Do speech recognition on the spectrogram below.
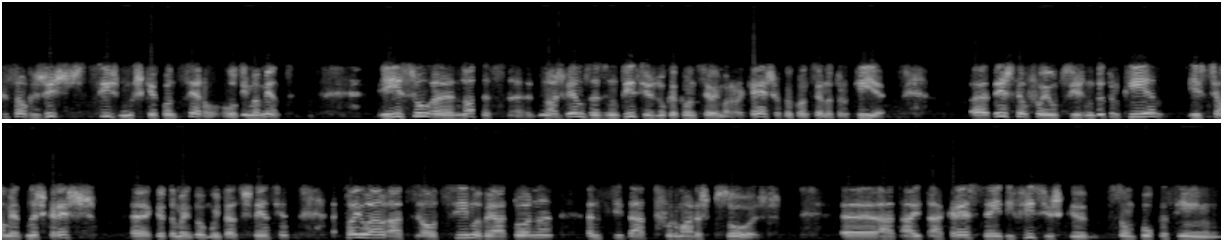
que são registros de sismos que aconteceram ultimamente. E isso uh, nota-se. nós vemos as notícias do que aconteceu em Marrakech, o que aconteceu na Turquia. Uh, desde que foi o sismo da Turquia, especialmente nas creches, uh, que eu também dou muita assistência, veio ao de cima, veio à tona a necessidade de formar as pessoas, há, há, há creches em edifícios que são um pouco assim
